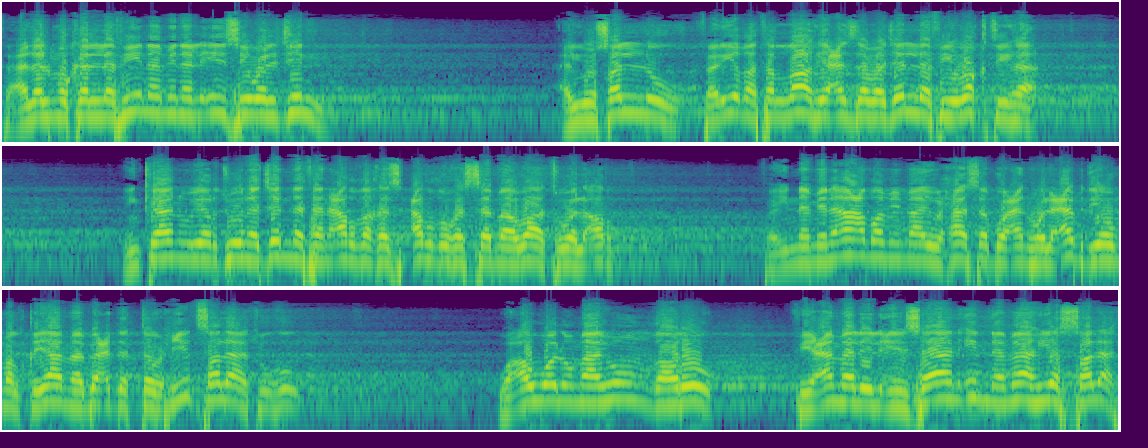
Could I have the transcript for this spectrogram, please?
فعلى المكلفين من الإنس والجن أن يصلوا فريضة الله عز وجل في وقتها. إن كانوا يرجون جنة عرضها السماوات والأرض فإن من أعظم ما يحاسب عنه العبد يوم القيامة بعد التوحيد صلاته. وأول ما ينظر في عمل الإنسان إنما هي الصلاة.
